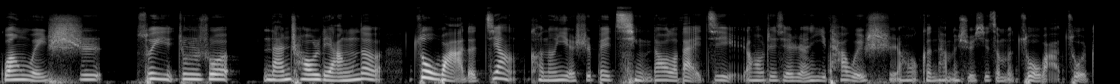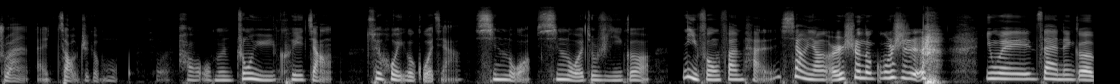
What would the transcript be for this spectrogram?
官为师。所以就是说，南朝梁的做瓦的匠，可能也是被请到了百济，然后这些人以他为师，然后跟他们学习怎么做瓦、做砖来造这个墓。好，我们终于可以讲最后一个国家——新罗。新罗就是一个。逆风翻盘、向阳而生的故事，因为在那个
